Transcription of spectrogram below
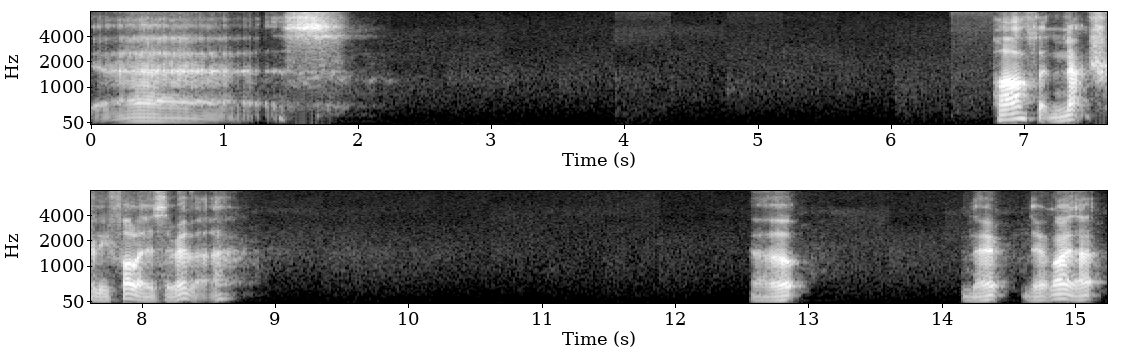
Yes. Path that naturally follows the river. Oh. No, don't like that.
